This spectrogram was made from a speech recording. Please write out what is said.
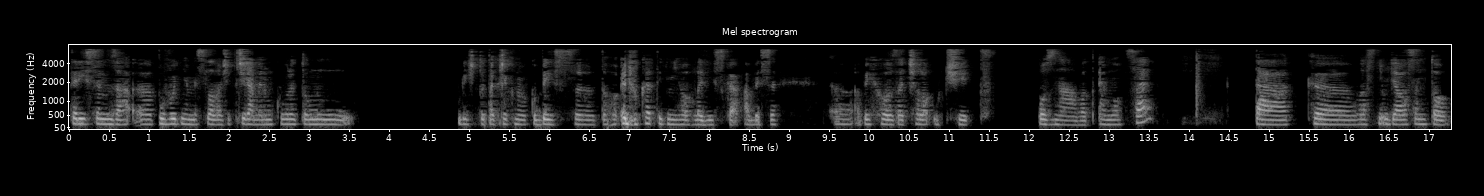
který jsem za, uh, původně myslela, že přidám jenom kvůli tomu, když to tak řeknu, jakoby z toho edukativního hlediska, aby se, uh, abych ho začala učit poznávat emoce, tak Eh, vlastně udělala jsem to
